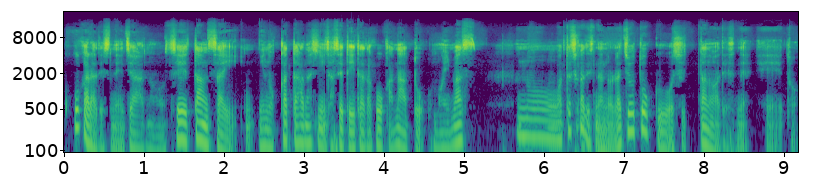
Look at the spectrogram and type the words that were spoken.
ここからですね、じゃあ、あの、生誕祭に乗っかった話にさせていただこうかなと思います。あの、私がですね、あの、ラジオトークを知ったのはですね、えっ、と、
